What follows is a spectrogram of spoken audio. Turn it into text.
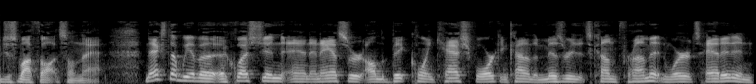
Just my thoughts on that. Next up, we have a, a, question and an answer on the Bitcoin Cash fork and kind of the misery that's come from it and where it's headed, and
